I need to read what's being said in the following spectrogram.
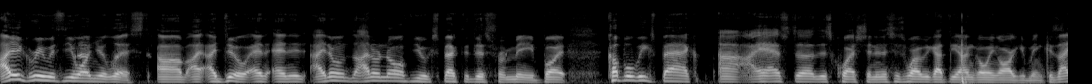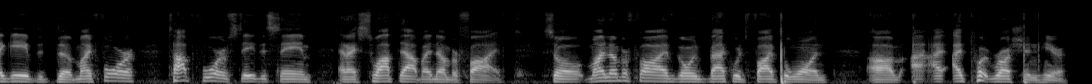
I agree with you on your list. Um, I, I do, and and it, I don't I don't know if you expected this from me, but a couple weeks back, uh, I asked uh, this question, and this is why we got the ongoing argument because I gave the, the my four top four have stayed the same, and I swapped out my number five. So my number five, going backwards five to one, um, I, I I put Rush in here.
